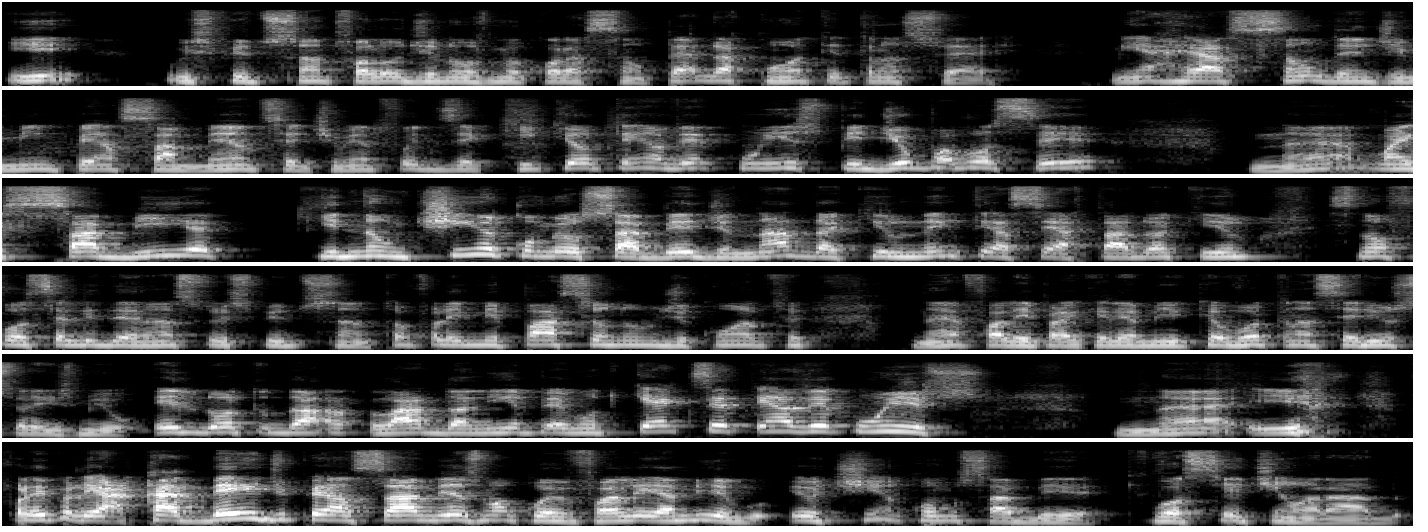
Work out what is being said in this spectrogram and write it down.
E o Espírito Santo falou de novo no meu coração, pega a conta e transfere. Minha reação dentro de mim, pensamento, sentimento, foi dizer, o que, que eu tenho a ver com isso? Pediu para você, né? mas sabia que não tinha como eu saber de nada daquilo, nem ter acertado aquilo, se não fosse a liderança do Espírito Santo. Então eu falei, me passe o número de conta, né? falei para aquele amigo que eu vou transferir os 3 mil. Ele do outro lado da linha pergunta, o que é que você tem a ver com isso? Né? E falei para ele, acabei de pensar a mesma coisa. falei, amigo, eu tinha como saber que você tinha orado,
